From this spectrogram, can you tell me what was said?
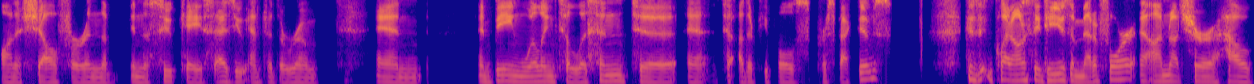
on a shelf or in the in the suitcase as you enter the room and and being willing to listen to uh, to other people's perspectives because quite honestly to use a metaphor uh, i'm not sure how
